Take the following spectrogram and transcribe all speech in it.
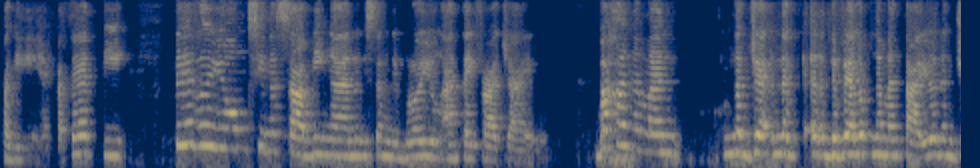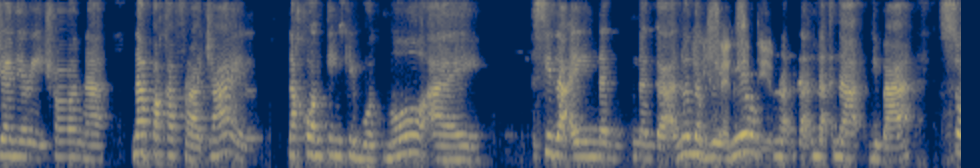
pagiging empathetic. Pero yung sinasabi nga ng isang libro yung anti-fragile baka naman nag-develop naman tayo ng generation na napaka-fragile na konting kibot mo ay sila ay nag nag ano nagre-real na, na, na, na, di ba? So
